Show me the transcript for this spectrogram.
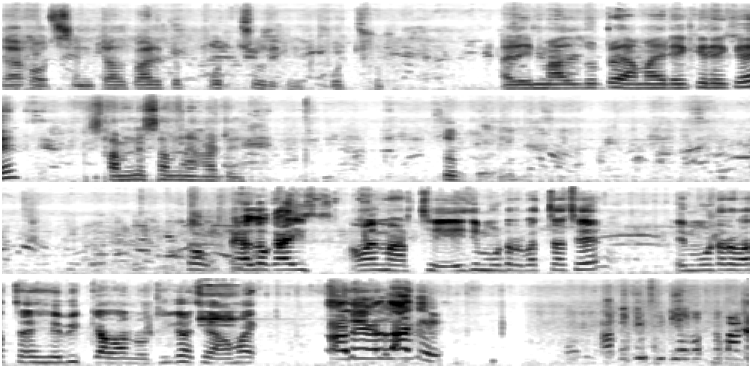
দেখো সেন্ট্রাল পার্কে প্রচুর প্রচুর। আর এই মাল দুটো আমায় রেখে রেখে সামনে সামনে হাঁটে। হ্যালো গাইস আমায় মারছে। এই যে মোটর বাচ্চা আছে এই মোটর বাচ্চা হেভি কেলানো ঠিক আছে? আমায় আরে লাগে। আমি কি ভিডিও করতে পারি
